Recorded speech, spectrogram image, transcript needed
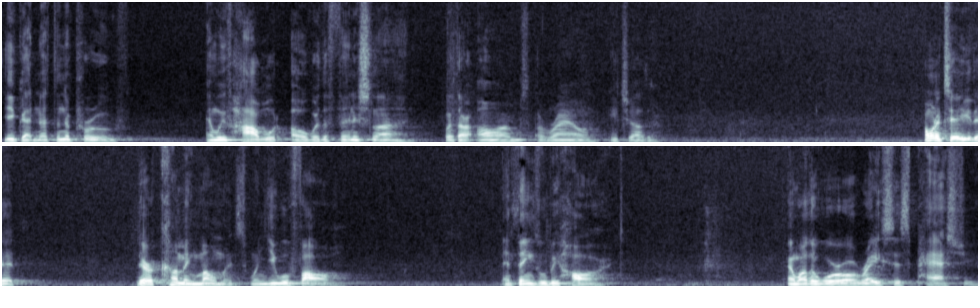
You've got nothing to prove. And we've hobbled over the finish line with our arms around each other. I want to tell you that there are coming moments when you will fall and things will be hard. And while the world races past you,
